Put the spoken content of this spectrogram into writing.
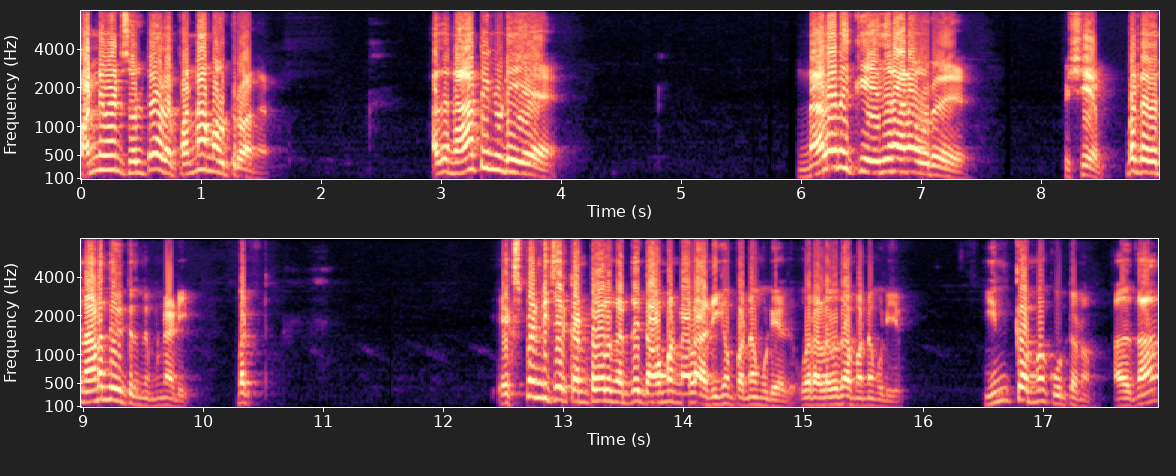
பண்ணுவேன்னு சொல்லிட்டு அதை பண்ணாமல் விட்டுருவாங்க. அது நாட்டினுடைய நலனுக்கு எதிரான ஒரு விஷயம். பட் அது நடந்துகிட்டு இருந்தது முன்னாடி. பட் எக்ஸ்பெண்டிச்சர் கண்ட்ரோலுங்கிறது கவர்மெண்ட்னால அதிகம் பண்ண முடியாது. ஓரளவு தான் பண்ண முடியும். இன்கம்மை கூட்டணும். அதுதான்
